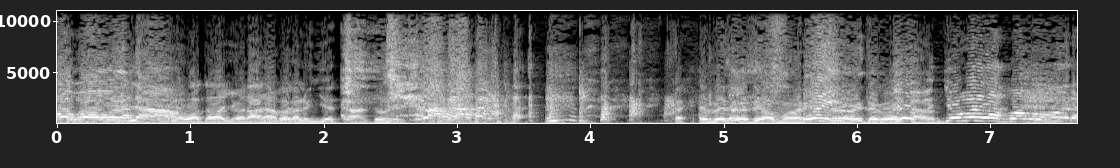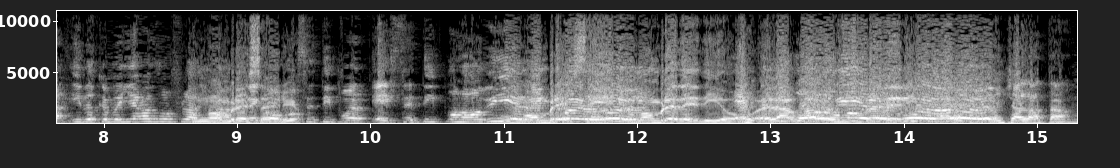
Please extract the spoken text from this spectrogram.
agua agua está ahora. Lo voy a estar llorando La- para que lo inyectan. pensaba que se iba a morir. cómo yo, yo a la guagua ahora y lo que me llegan son flashbacks hombre de cómo serio. Ese tipo, ese tipo jodía. Un hombre serio, bro. un hombre de Dios. Este El agua tipo es un hombre de Dios. Es un charlatán.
